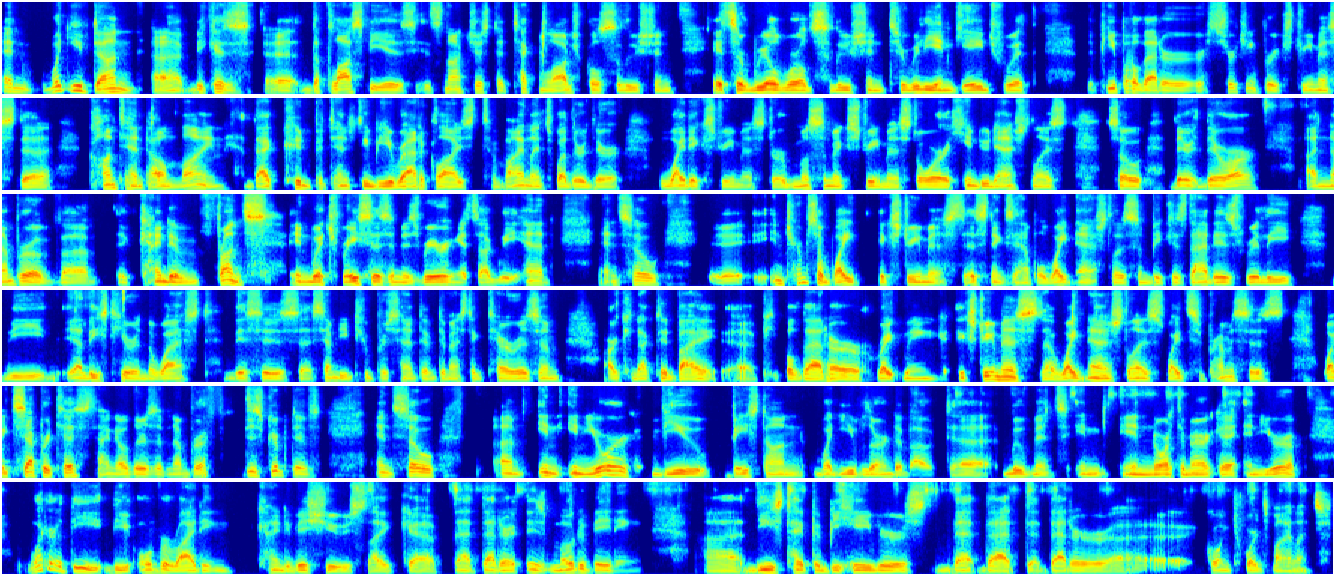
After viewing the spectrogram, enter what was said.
And what you've done, uh, because uh, the philosophy is it's not just a technological solution, it's a real world solution to really engage with the people that are searching for extremist uh, content online that could potentially be radicalized to violence, whether they're white extremist or Muslim extremist or Hindu nationalist. So there, there are a number of uh, kind of fronts in which racism is rearing its ugly head. And so, uh, in terms of white extremists, as an example, white nationalism, because that is really the, at least here in the West, this is uh, 72% of domestic terrorism are conducted by uh, people that are right wing extremists, uh, white nationalists, white supremacists, white separatists. I know there's a number of descriptives. And so um, in in your view, based on what you've learned about uh, movements in in North America and Europe, what are the the overriding kind of issues like uh, that that are is motivating uh, these type of behaviors that that that are uh, going towards violence?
